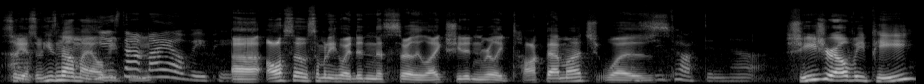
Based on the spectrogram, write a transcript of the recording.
so yeah, so he's not my LVP. He's not my LVP. Uh, also, somebody who I didn't necessarily like, she didn't really talk that much. Was she talked enough. she's your LVP?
